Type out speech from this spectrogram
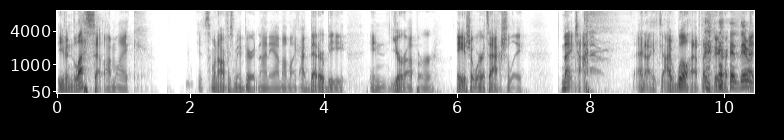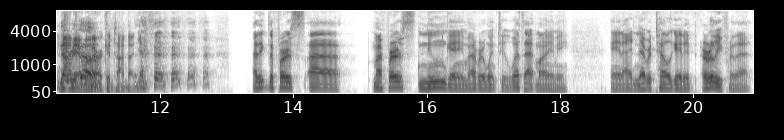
even less so, I'm like, if someone offers me a beer at 9 a.m., I'm like, I better be in Europe or Asia where it's actually nighttime. and I, I will have that beer There- at there 9 a.m. American time then. Yes. I think the first, uh, my first noon game I ever went to was at Miami, and I had never tailgated early for that.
